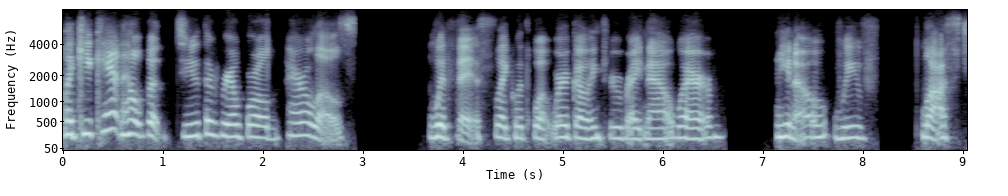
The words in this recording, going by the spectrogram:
like you can't help but do the real world parallels with this, like with what we're going through right now, where you know we've lost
